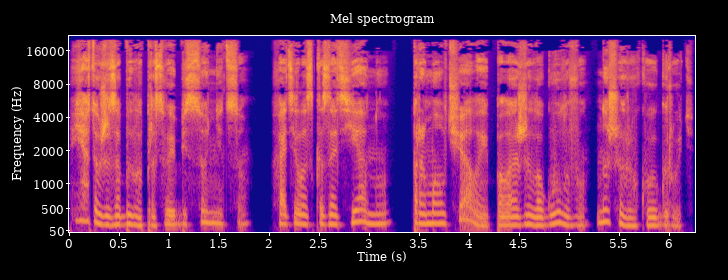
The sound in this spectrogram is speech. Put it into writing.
Я тоже забыла про свою бессонницу. Хотела сказать я, но промолчала и положила голову на широкую грудь.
